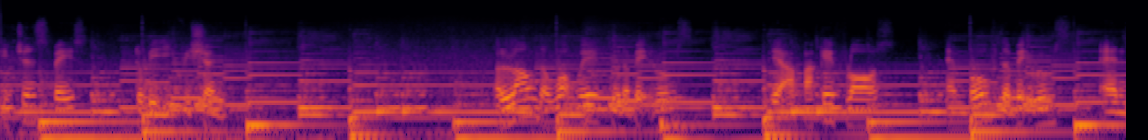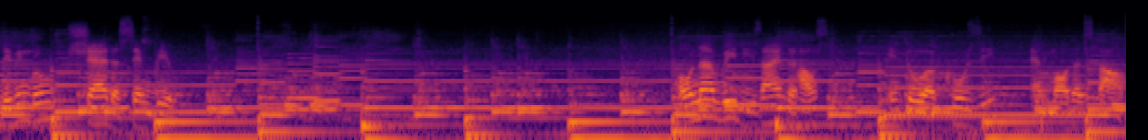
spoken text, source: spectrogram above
kitchen space to be efficient. Along the walkway to the bedrooms, there are parquet floors and both the bedrooms and living room share the same view. Owner redesigned the house into a cozy and modern style.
